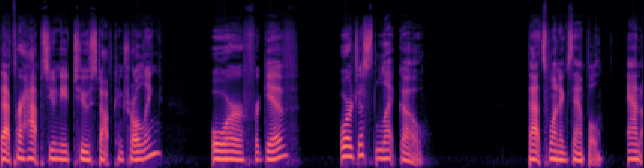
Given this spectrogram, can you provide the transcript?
that perhaps you need to stop controlling or forgive or just let go. That's one example. And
